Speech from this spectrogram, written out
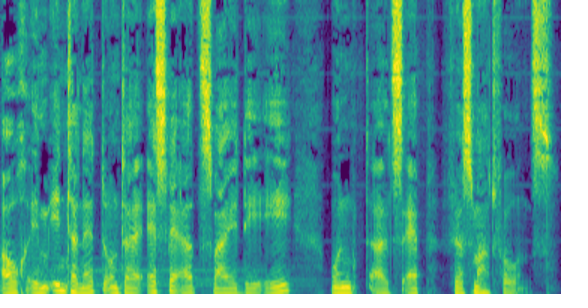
Auch im Internet unter swr2.de und als App für Smartphones.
